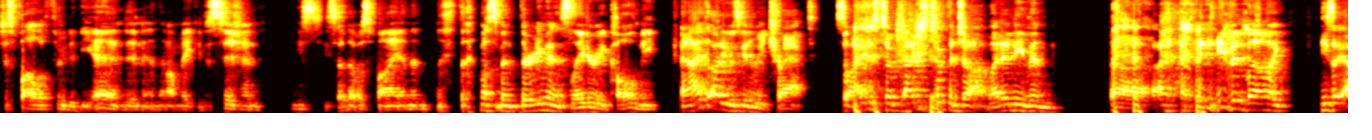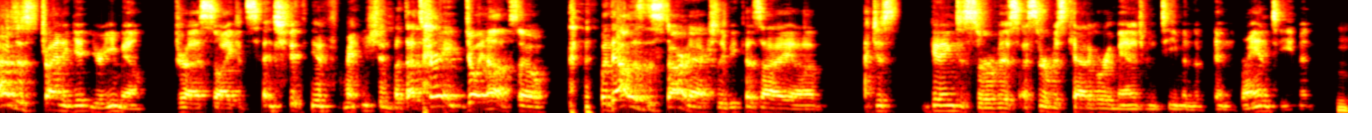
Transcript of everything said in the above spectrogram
just follow through to the end, and, and then I'll make a decision." He's, he said that was fine, and then it must have been 30 minutes later he called me, and I thought he was going to retract. So I just took I just took the job. I didn't even uh, I didn't even. I'm like, he's like, I was just trying to get your email address so I could send you the information. But that's great. Join up. So, but that was the start actually because I uh, I just getting to service a service category management team and the and brand team, and Hmm.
